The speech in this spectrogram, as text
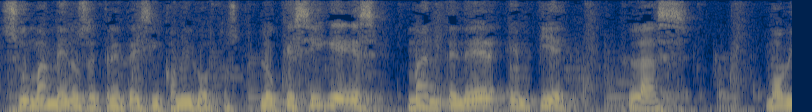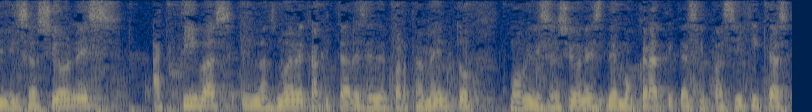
suma menos de 35 mil votos. Lo que sigue es mantener en pie las movilizaciones activas en las nueve capitales de departamento, movilizaciones democráticas y pacíficas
